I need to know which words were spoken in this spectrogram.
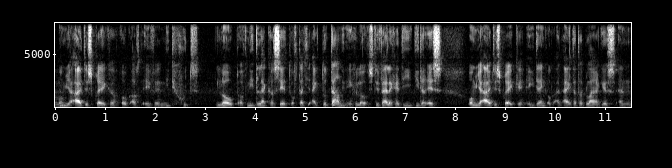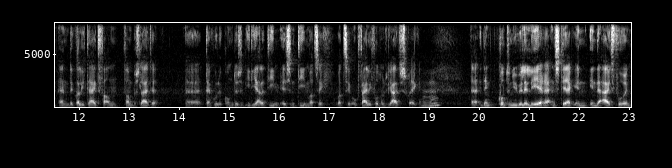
Mhm. om je uit te spreken, ook als het even niet goed loopt of niet lekker zit, of dat je eigenlijk totaal niet in gelooft. Dus die veiligheid die, die er is om je uit te spreken, ik denk ook uiteindelijk dat dat belangrijk is en, en de kwaliteit van, van besluiten eh, ten goede komt. Dus het ideale team is een team wat zich, wat zich ook veilig voelt om zich uit te spreken. Mhm. Eh, ik denk continu willen leren en sterk in, in de uitvoering.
